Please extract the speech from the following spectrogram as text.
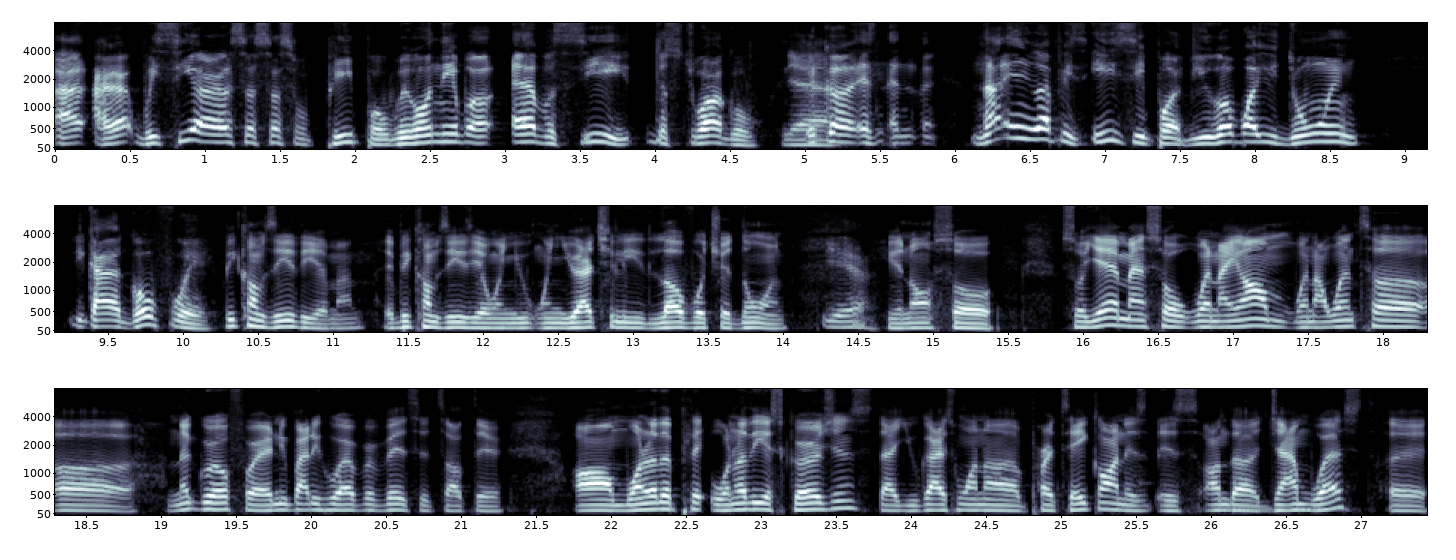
I, I, we see our successful people. We won't ever ever see the struggle. Yeah. Because it's, and not in life is easy, but if you love what you're doing, you gotta go for it. becomes easier man it becomes easier when you when you actually love what you're doing Yeah. you know so so yeah man so when i um when i went to uh negril for anybody who ever visits out there um one of the pla- one of the excursions that you guys want to partake on is is on the jam west uh,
